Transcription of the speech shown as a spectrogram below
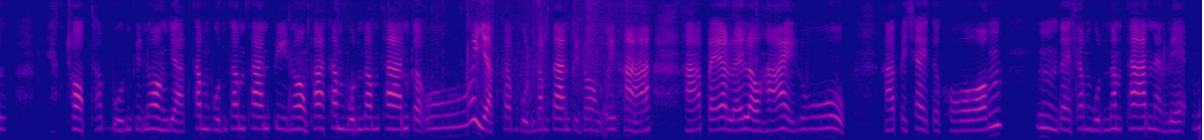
อ อยากชอบทำบุญพี่น้องอยากทำบุญทำทานพี่น้องพาทำบุญทำทานก็โอ้ยอยากทำบุญทำทานพี่น้องเอ้ยหา หาไปอะไรเราหาให้ลูก หาไปใช้ตะของอืมได้ทำบุญทำทานนั่นแหละอื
